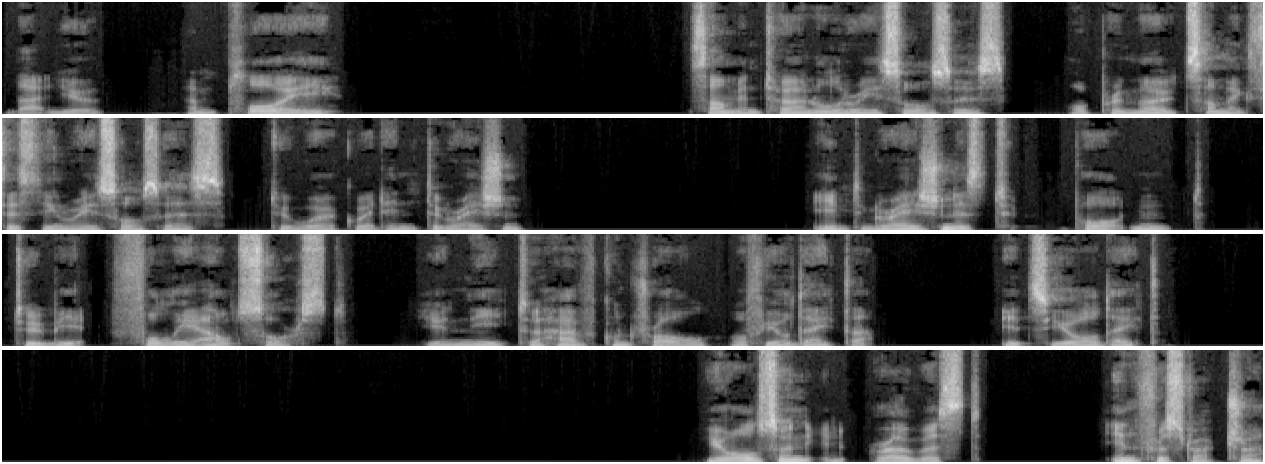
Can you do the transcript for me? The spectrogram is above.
that you employ some internal resources or promote some existing resources to work with integration. Integration is too important to be fully outsourced. You need to have control of your data. It's your data. You also need robust infrastructure.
